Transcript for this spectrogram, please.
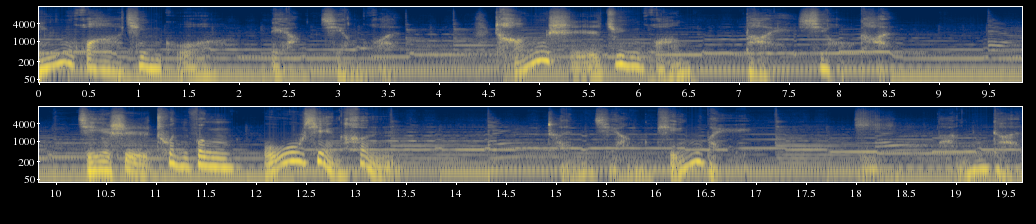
名花倾国两相欢，长使君王带笑看。皆是春风无限恨，沉香亭北倚阑干。”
